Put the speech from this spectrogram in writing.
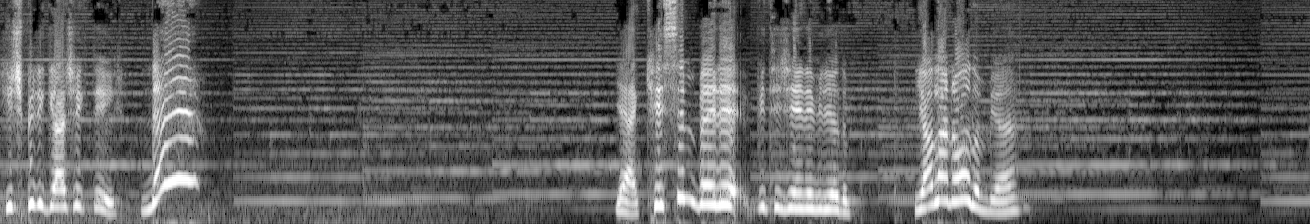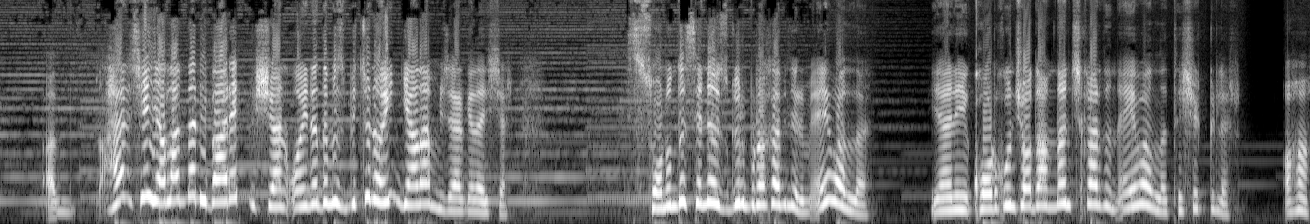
Hiçbiri gerçek değil. Ne? Ya kesin böyle biteceğini biliyordum. Yalan oğlum ya. Abi, her şey yalandan ibaretmiş an. Oynadığımız bütün oyun yalanmış arkadaşlar. Sonunda seni özgür bırakabilirim. Eyvallah. Yani korkunç odamdan çıkardın. Eyvallah. Teşekkürler. Aha.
